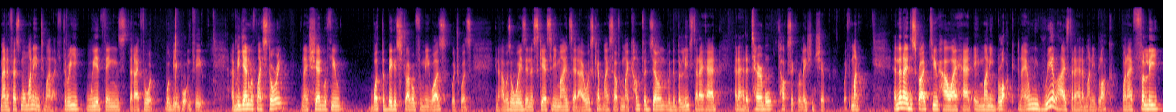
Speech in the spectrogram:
manifest more money into my life. Three weird things that I thought would be important for you. I began with my story and I shared with you what the biggest struggle for me was, which was, you know, I was always in a scarcity mindset. I always kept myself in my comfort zone with the beliefs that I had, and I had a terrible, toxic relationship with money. And then I described to you how I had a money block, and I only realized that I had a money block when I fully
